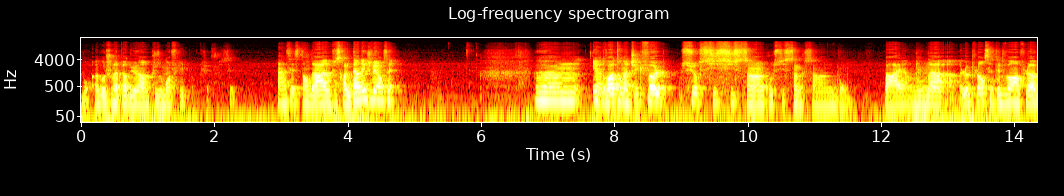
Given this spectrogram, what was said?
Bon, à gauche on a perdu un plus ou moins flip, donc c'est assez standard, donc ce sera le dernier que je vais lancer. Euh, et à droite on a check fold sur 6-6-5 ou 6-5-5, bon, pareil, hein. on a, le plan c'était de voir un flop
